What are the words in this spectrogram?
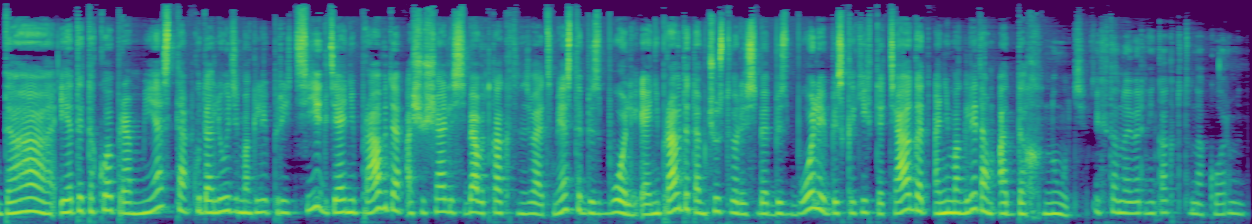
Да, и это такое прям место, куда люди могли прийти, где они правда ощущали себя, вот как это называется, место без боли. И они правда там чувствовали себя без боли, без каких-то тягот, они могли там отдохнуть. Их там наверняка кто-то накормит.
